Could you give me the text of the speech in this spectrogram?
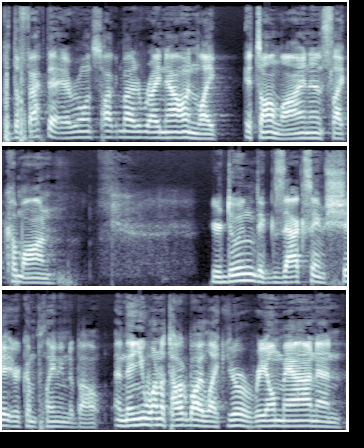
But the fact that everyone's talking about it right now and like it's online and it's like, come on. You're doing the exact same shit you're complaining about. And then you want to talk about like you're a real man and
